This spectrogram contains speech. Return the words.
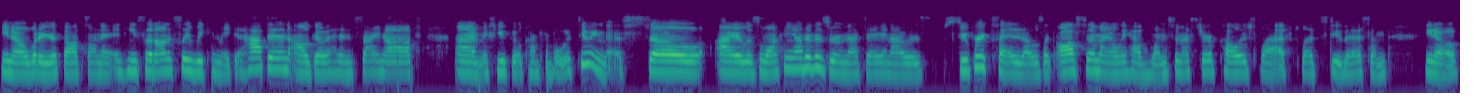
You know, what are your thoughts on it? And he said, honestly, we can make it happen. I'll go ahead and sign off um, if you feel comfortable with doing this. So I was walking out of his room that day and I was super excited. I was like, awesome. I only have one semester of college left. Let's do this. And, you know,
